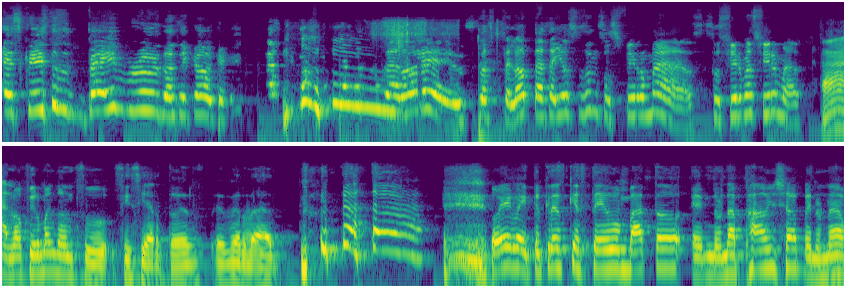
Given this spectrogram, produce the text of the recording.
escribiste Babe Ruth, así como que los jugadores, las pelotas, ellos usan sus firmas, sus firmas firmas. Ah, no firman con su. Sí, cierto, es, es verdad. Oye, güey, ¿tú crees que esté un vato en una pawn shop, en una,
